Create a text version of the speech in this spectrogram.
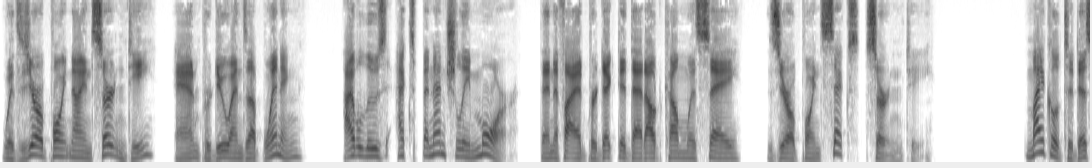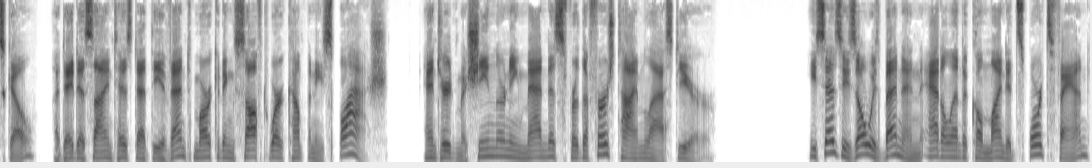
with 0.9 certainty and Purdue ends up winning, I will lose exponentially more than if I had predicted that outcome with, say, 0.6 certainty. Michael Tedisco, a data scientist at the event marketing software company Splash, entered machine learning madness for the first time last year. He says he's always been an analytical minded sports fan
